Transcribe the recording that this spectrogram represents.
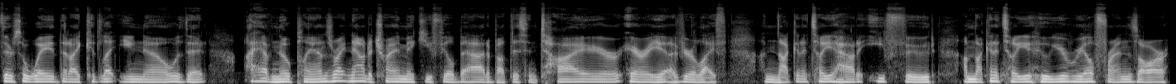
there's a way that I could let you know that I have no plans right now to try and make you feel bad about this entire area of your life. I'm not going to tell you how to eat food. I'm not going to tell you who your real friends are.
